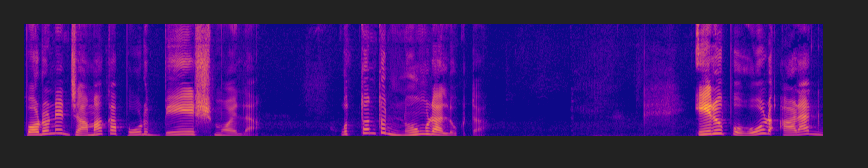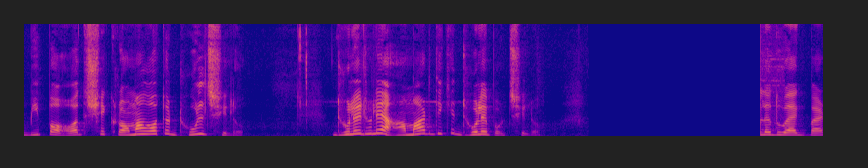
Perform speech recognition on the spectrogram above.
পরনের জামা কাপড় বেশ ময়লা। অত্যন্ত নোংরা লোকটা। এর ওপর আর এক বিপদ সে ক্রমাগত ঢুল ছিল ঢুলে ঢুলে আমার দিকে ঢলে পড়ছিল। দু একবার।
